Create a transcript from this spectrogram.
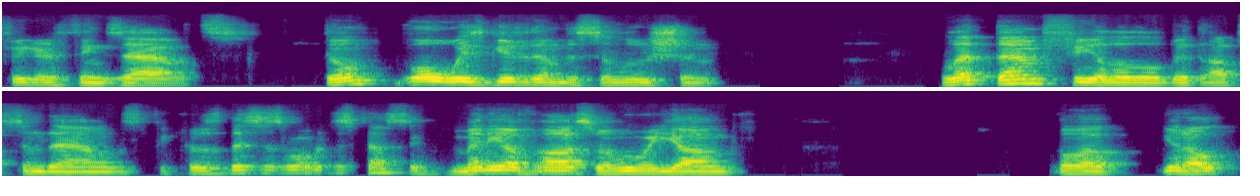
figure things out. Don't always give them the solution. Let them feel a little bit ups and downs because this is what we're discussing. Many of us when we were young well you know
